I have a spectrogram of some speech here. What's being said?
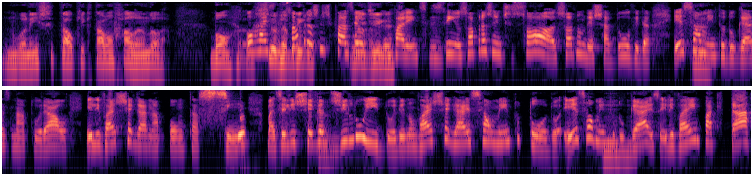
não vou nem citar o que estavam falando lá. Bom, Ô, Raíssa, Silvia, só para a gente fazer Oi, um parênteses, só para a gente só, só não deixar dúvida, esse é. aumento do gás natural, ele vai chegar na ponta sim, mas ele chega é. diluído, ele não vai chegar esse aumento todo. Esse aumento uhum. do gás, ele vai impactar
